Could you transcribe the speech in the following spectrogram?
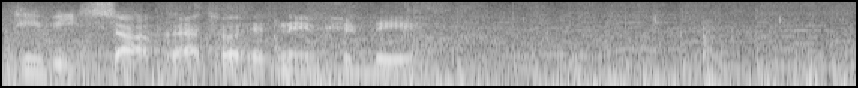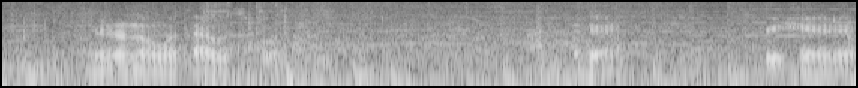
TTV suck, that's what his name should be. I don't know what that was for. Okay, appreciate it.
